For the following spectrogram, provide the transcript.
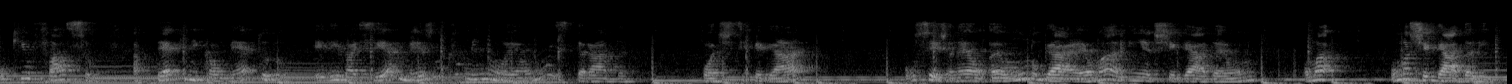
o que eu faço. A técnica, o método, ele vai ser o mesmo caminho, é uma estrada. Pode se pegar, ou seja, né, é um lugar, é uma linha de chegada, é um, uma, uma chegada ali.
